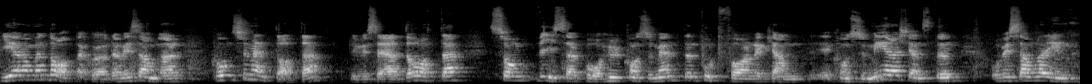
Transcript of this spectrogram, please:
genom en datasjö där vi samlar konsumentdata, det vill säga data som visar på hur konsumenten fortfarande kan eh, konsumera tjänsten och vi samlar in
